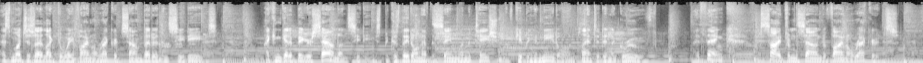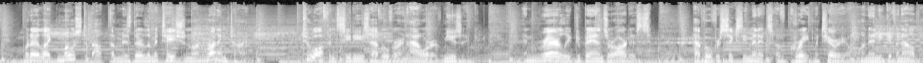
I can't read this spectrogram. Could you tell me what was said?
As much as I like the way vinyl records sound better than CDs, I can get a bigger sound on CDs because they don't have the same limitation of keeping a needle implanted in a groove. I think, aside from the sound of vinyl records, what I like most about them is their limitation on running time. Too often CDs have over an hour of music, and rarely do bands or artists have over 60 minutes of great material on any given album.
